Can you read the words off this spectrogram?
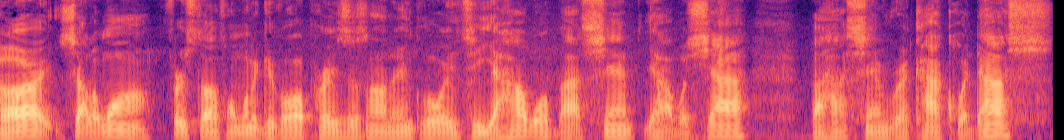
All right, Shalom. First off, I want to give all praises, honor, and glory to Yahweh, Bashem, Yahweh Shah, Bahashem Rekah Kodash.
